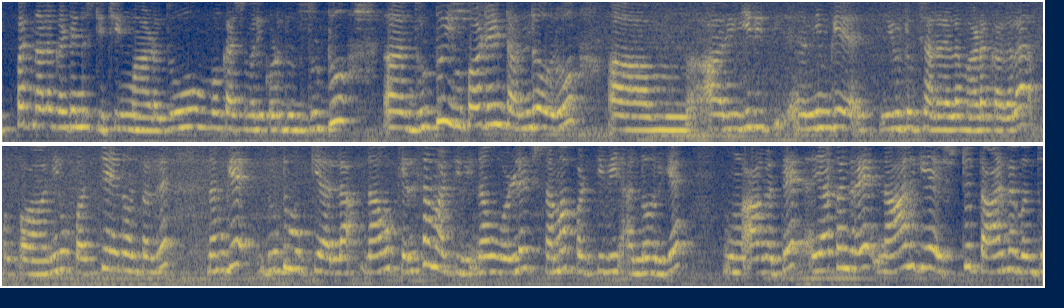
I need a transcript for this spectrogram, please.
ಇಪ್ಪತ್ನಾಲ್ಕು ಗಂಟೆನೂ ಸ್ಟಿಚಿಂಗ್ ಮಾಡೋದು ಕಸ್ಟಮರಿಗೆ ಕೊಡೋದು, ದುಡ್ಡು ದುಡ್ಡು ಇಂಪಾರ್ಟೆಂಟ್ ಅಂದವರು ಈ ರೀತಿ, ನಿಮಗೆ ಯೂಟ್ಯೂಬ್ ಚಾನಲ್ ಎಲ್ಲ ಮಾಡೋಕ್ಕಾಗಲ್ಲ. ನೀವು ಫಸ್ಟ್ ಏನು ಅಂತಂದರೆ ನಮಗೆ ದುಡ್ಡು ಮುಖ್ಯ ಅಲ್ಲ. ನಾವು ಕೆಲಸ ಮಾಡ್ತೀವಿ, ನಾವು ಒಳ್ಳೆ ಶ್ರಮ ಪಡ್ತೀವಿ ಅನ್ನೋರಿಗೆ ಆಗತ್ತೆ. ಯಾಕಂದ್ರೆ ನನಗೆ ಎಷ್ಟು ತಾಳ್ಮೆ ಬಂತು,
